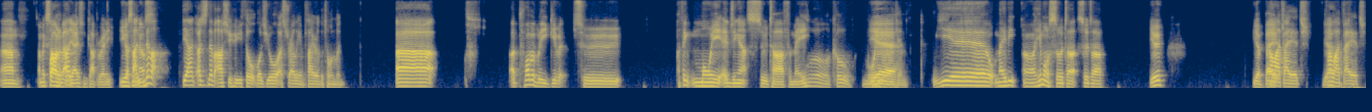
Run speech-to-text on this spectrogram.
Um, I'm excited Oh, about I- the Asian Cup already. You got I something else? never, yeah, I just never asked you who you thought was your Australian player of the tournament. Uh, I'd probably give it to. I think Mooy edging out Souttar for me. Oh, cool. More Yeah. Yeah, maybe. Oh, him or Souttar. Souttar. You? Yeah, I like. Behich. Yeah. I like Behich.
